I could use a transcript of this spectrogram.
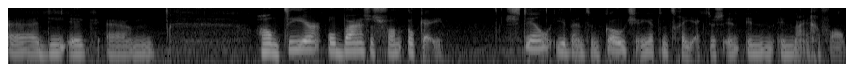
uh, die ik um, hanteer op basis van: oké, stel je bent een coach en je hebt een traject. Dus in, in, in mijn geval,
